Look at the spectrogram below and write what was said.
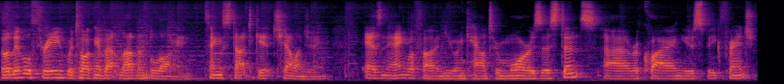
So At level 3, we're talking about love and belonging. Things start to get challenging. As an Anglophone, you encounter more resistance, uh, requiring you to speak French.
